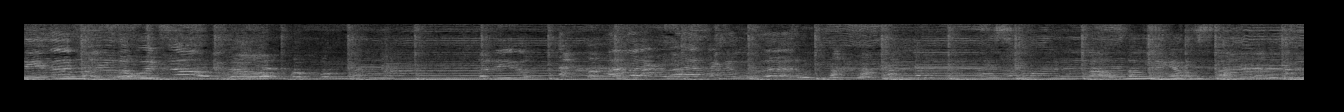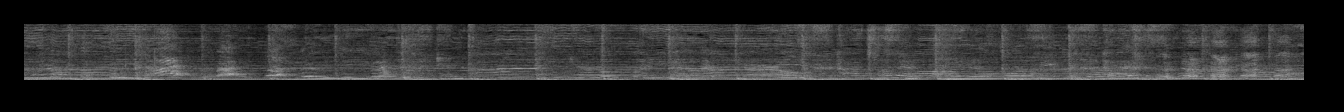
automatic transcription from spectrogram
see this through the window? No. What are you? I thought you were laughing at this. Oh, something else. Ha ha ha!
